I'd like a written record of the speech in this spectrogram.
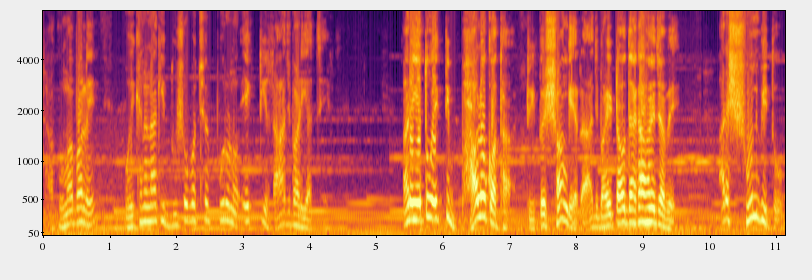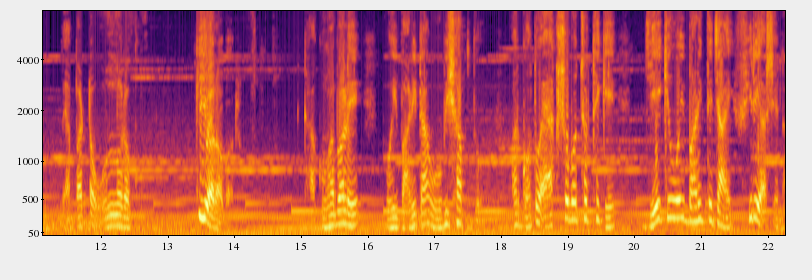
ঠাকুমা বলে ওইখানে নাকি দুশো বছর পুরনো একটি রাজবাড়ি আছে। আরে এ তো একটি ভালো কথা। ট্রিপের সঙ্গে রাজবাড়িটাও দেখা হয়ে যাবে। আরে শুনবি তো ব্যাপারটা অন্যরকম। কি আর আবার? ঠাকুমা বলে ওই বাড়িটা অভিশাপ্ত আর গত একশো বছর থেকে যে কেউ ওই বাড়িতে যায় ফিরে আসে না।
